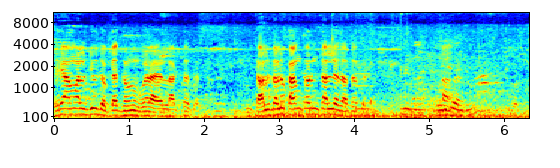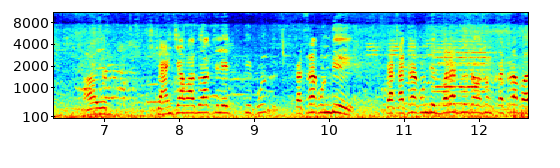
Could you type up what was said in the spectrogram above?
तरी आम्हाला जीव धोक्यात घेऊन उभं राहायला लागतं सर. चालू चालू काम करून चालले जातात सर. हा. एक स्टँडच्या बाजूला एक ती कचरा कुंडी आहे. त्या कचरा कुंडीत बऱ्याच दिवसापासून कचरा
